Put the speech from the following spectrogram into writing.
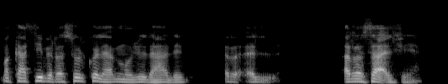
مكاتيب الرسول كلها موجودة هذه الرسائل فيها.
